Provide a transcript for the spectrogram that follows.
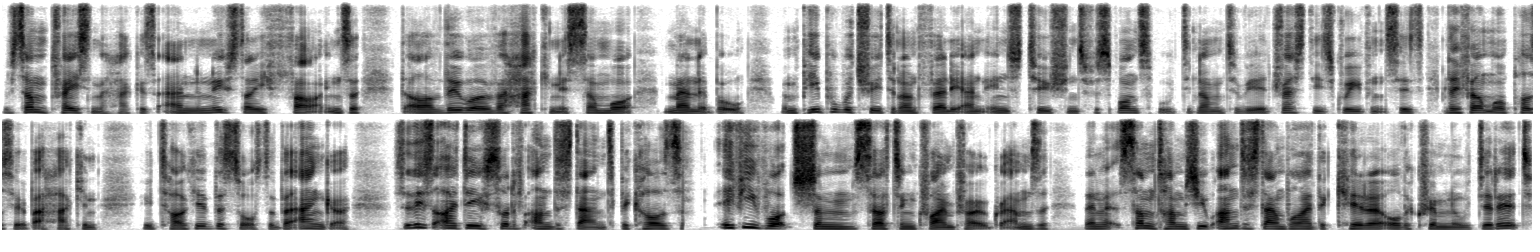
with some praising the hackers, and a new study finds that view over hacking is somewhat malleable. When people were treated unfairly and institutions responsible did nothing to readdress these grievances, they felt more positive about hacking, who targeted the source of their anger. So this I do sort of understand because if you watch some certain crime programs, then sometimes you understand why the killer or the criminal did it.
